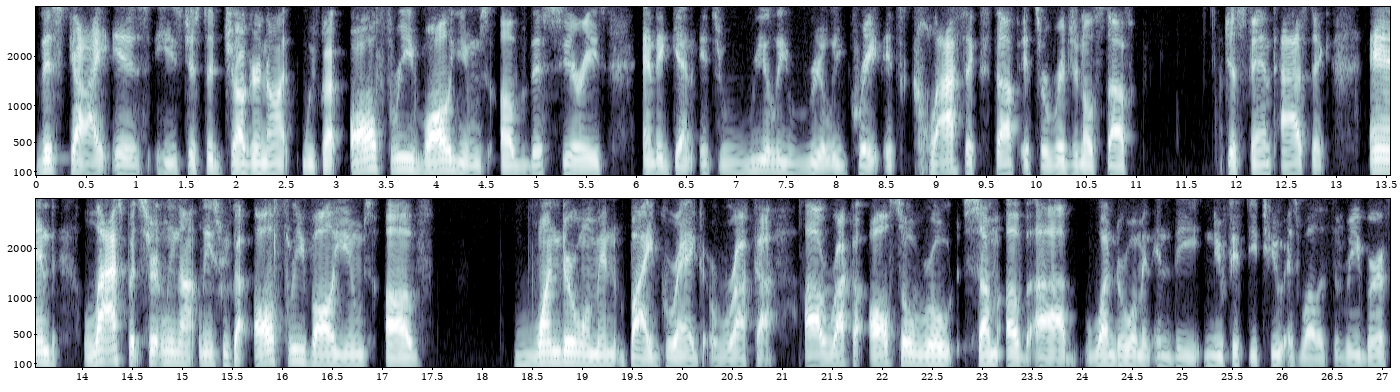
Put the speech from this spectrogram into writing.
this guy is, he's just a juggernaut. We've got all three volumes of this series. And again, it's really, really great. It's classic stuff, it's original stuff, just fantastic. And last but certainly not least, we've got all three volumes of Wonder Woman by Greg Rucka. Uh, Rucka also wrote some of uh, Wonder Woman in the New 52 as well as the Rebirth.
